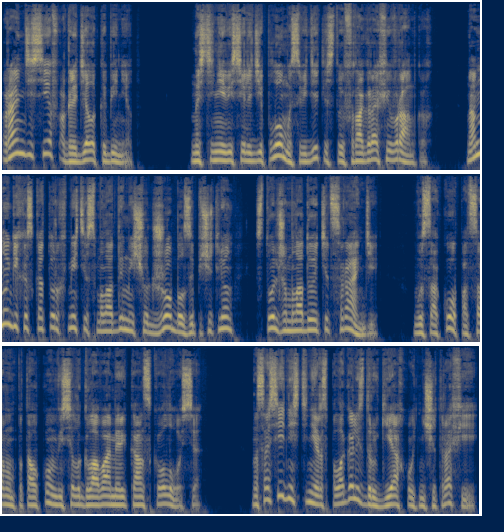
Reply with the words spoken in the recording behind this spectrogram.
Ранди, сев, оглядела кабинет. На стене висели дипломы, свидетельства и фотографии в рамках, на многих из которых вместе с молодым еще Джо был запечатлен столь же молодой отец Ранди. Высоко, под самым потолком, висела голова американского лося. На соседней стене располагались другие охотничьи трофеи.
